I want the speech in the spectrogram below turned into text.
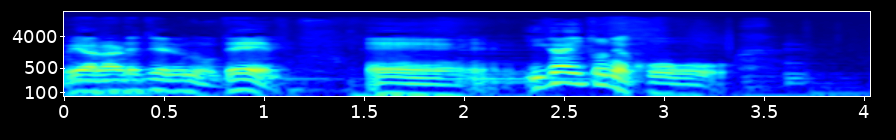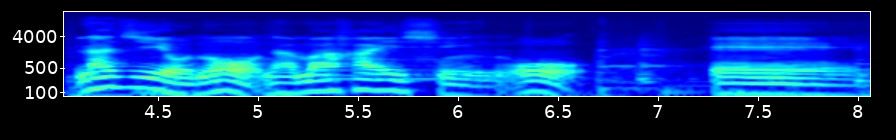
やられてるので、えー意外とね、こう、ラジオの生配信を、えー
